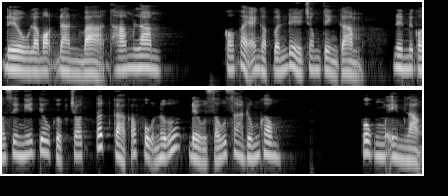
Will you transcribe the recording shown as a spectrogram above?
Đều là bọn đàn bà tham lam. Có phải anh gặp vấn đề trong tình cảm nên mới có suy nghĩ tiêu cực cho tất cả các phụ nữ Đều xấu xa đúng không? Phúc im lặng,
